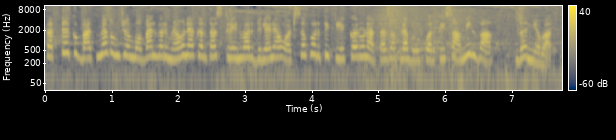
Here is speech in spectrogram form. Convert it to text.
प्रत्येक बातम्या तुमच्या मोबाईलवर मिळवण्याकरता स्क्रीनवर दिलेल्या व्हॉट्सअपवरती क्लिक करून आताच आपल्या ग्रुपवरती सामील व्हा. धन्यवाद.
